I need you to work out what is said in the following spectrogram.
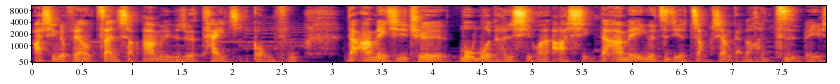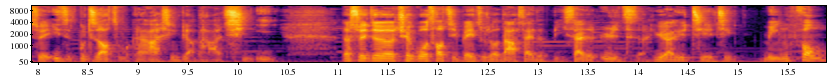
阿星都非常赞赏阿美的这个太极功夫，但阿美其实却默默的很喜欢阿星，但阿美因为自己的长相感到很自卑，所以一直不知道怎么跟阿星表达情意。那随着全国超级杯足球大赛的比赛的日子啊越来越接近，明峰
